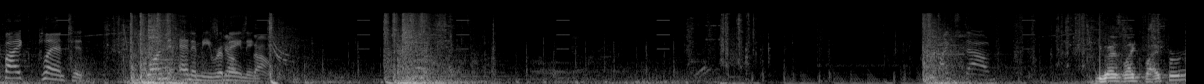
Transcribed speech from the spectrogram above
Spike planted. One enemy Scouts remaining. You guys like Viper?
